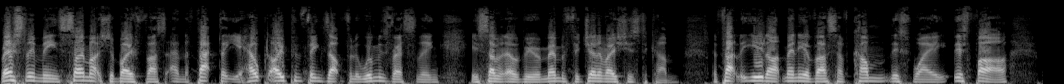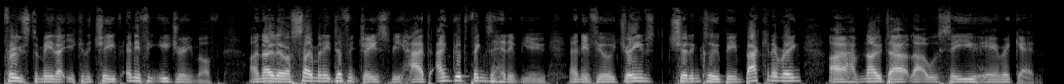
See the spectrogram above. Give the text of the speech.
Wrestling means so much to both of us, and the fact that you helped open things up for the women's wrestling is something that will be remembered for generations to come. The fact that you, like many of us, have come this way, this far." proves to me that you can achieve anything you dream of. I know there are so many different dreams to be had and good things ahead of you, and if your dreams should include being back in the ring, I have no doubt that I will see you here again.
